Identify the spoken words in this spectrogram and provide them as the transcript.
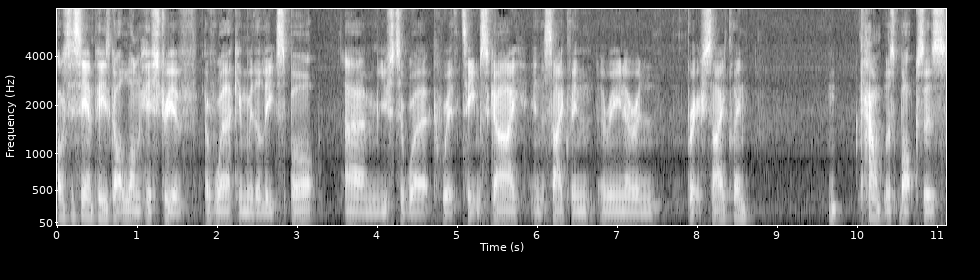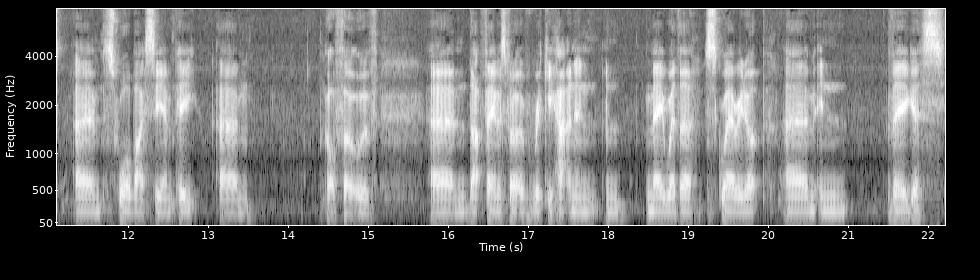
obviously, CNP's got a long history of, of working with elite sport. Um, used to work with Team Sky in the cycling arena and British cycling. Countless boxers um, swore by CNP. Um, got a photo of um, that famous photo of Ricky Hatton and, and Mayweather squaring up um, in Vegas,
